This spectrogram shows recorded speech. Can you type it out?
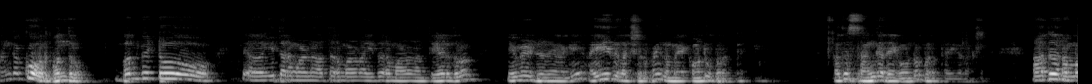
ಸಂಘಕ್ಕೂ ಅವ್ರು ಬಂದರು. ಬಂದ್ಬಿಟ್ಟು ಈ ಥರ ಮಾಡೋಣ, ಆ ಥರ ಮಾಡೋಣ, ಈ ಥರ ಮಾಡೋಣ ಅಂತ ಹೇಳಿದ್ರು. ಇಮಿಡಿಯೇಟ್ ಆಗಿ ಐದು ಲಕ್ಷ ರೂಪಾಯಿ ನಮ್ಮ ಅಕೌಂಟಿಗೆ ಬರುತ್ತೆ. ಅದು ಸಂಘದ ಅಕೌಂಟಿಗೆ ಬರುತ್ತೆ ಐದು ಲಕ್ಷ. ಅದು ನಮ್ಮ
